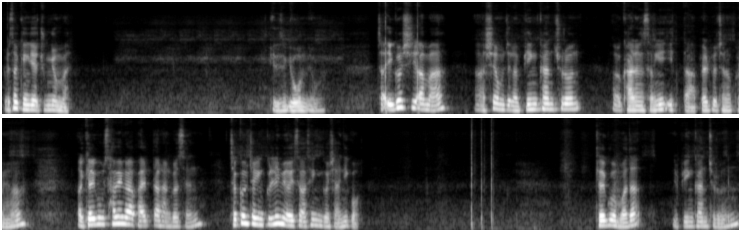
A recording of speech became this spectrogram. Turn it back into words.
그래서 굉장히 중요한 말. 요건 요건. 자, 이것이 아마 아, 시험 문제는 빈칸 추론 어, 가능성이 있다. 별표 쳐놓고요. 어, 결국 사회가 발달한 것은 적극적인 끌림에 의해서 생긴 것이 아니고 결국은 뭐다? 빈칸 추론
